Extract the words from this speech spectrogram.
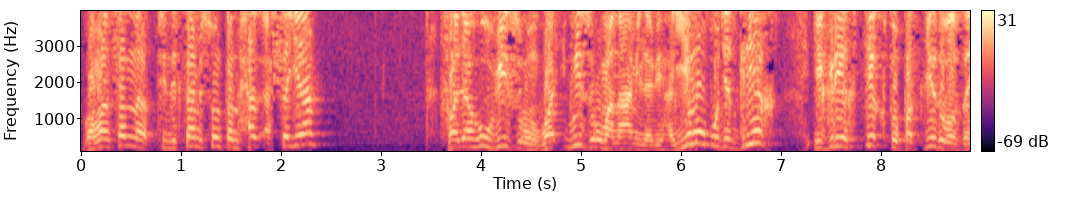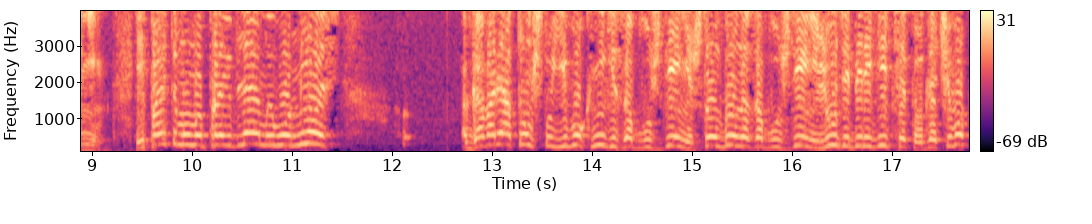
«Уаман санна фил исламе суннатан сайя», фалягу визру, визру манамиля виха. Ему будет грех, и грех тех, кто последовал за ним. И поэтому мы проявляем его милость говоря о том, что его книги заблуждение, что он был на заблуждении, люди берегитесь этого. Для чего?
